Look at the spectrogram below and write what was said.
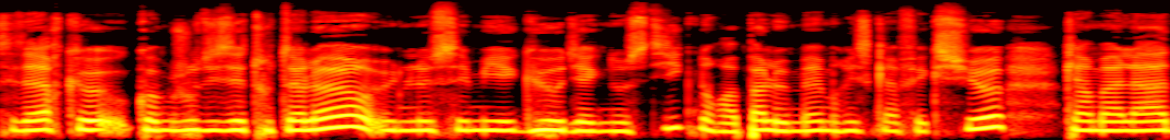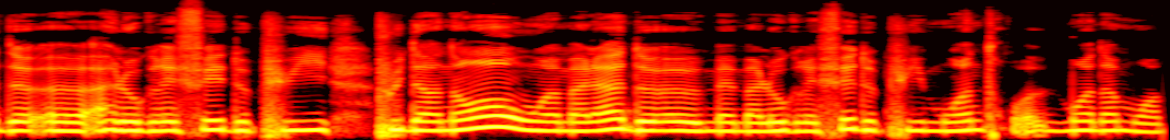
C'est-à-dire que, comme je vous disais tout à l'heure, une leucémie aiguë au diagnostic n'aura pas le même risque infectieux qu'un malade euh, allogreffé depuis plus d'un an ou un malade euh, même allogreffé depuis moins d'un mois.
